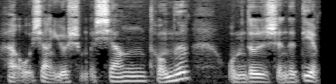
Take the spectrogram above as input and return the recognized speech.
和偶像有什么相同呢？我们都是神的殿。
